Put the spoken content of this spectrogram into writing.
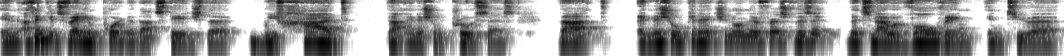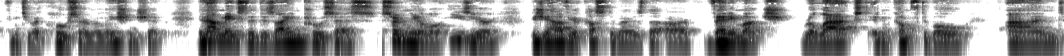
And I think it's very important at that stage that we've had that initial process, that initial connection on their first visit that's now evolving into a into a closer relationship and that makes the design process certainly a lot easier because you have your customers that are very much relaxed and comfortable and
